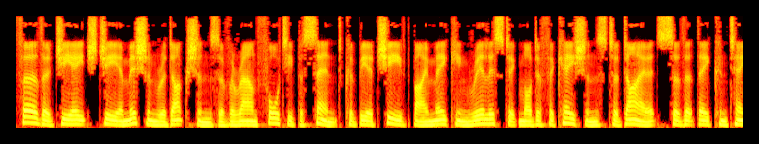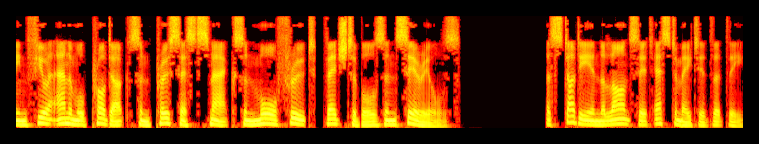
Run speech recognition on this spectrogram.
Further GHG emission reductions of around 40% could be achieved by making realistic modifications to diets so that they contain fewer animal products and processed snacks and more fruit, vegetables and cereals. A study in The Lancet estimated that the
